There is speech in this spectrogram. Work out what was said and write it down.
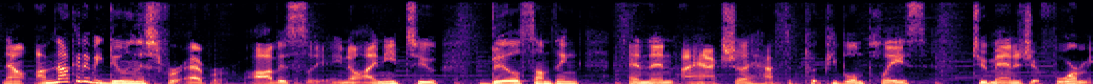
Now, I'm not going to be doing this forever, obviously. You know, I need to build something and then I actually have to put people in place to manage it for me.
